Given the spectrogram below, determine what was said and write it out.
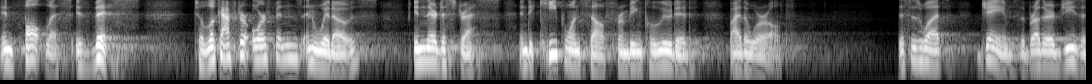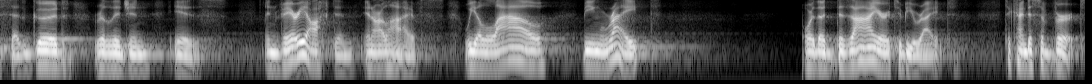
and faultless is this: to look after orphans and widows in their distress and to keep oneself from being polluted by the world. This is what James, the brother of Jesus, says good religion is. And very often in our lives, we allow being right or the desire to be right to kind of subvert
